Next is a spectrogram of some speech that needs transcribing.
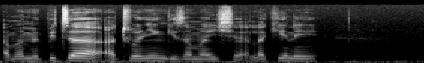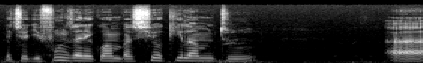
ama amepita hatua nyingi za maisha lakini nilichojifunza ni kwamba sio kila mtu ah,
